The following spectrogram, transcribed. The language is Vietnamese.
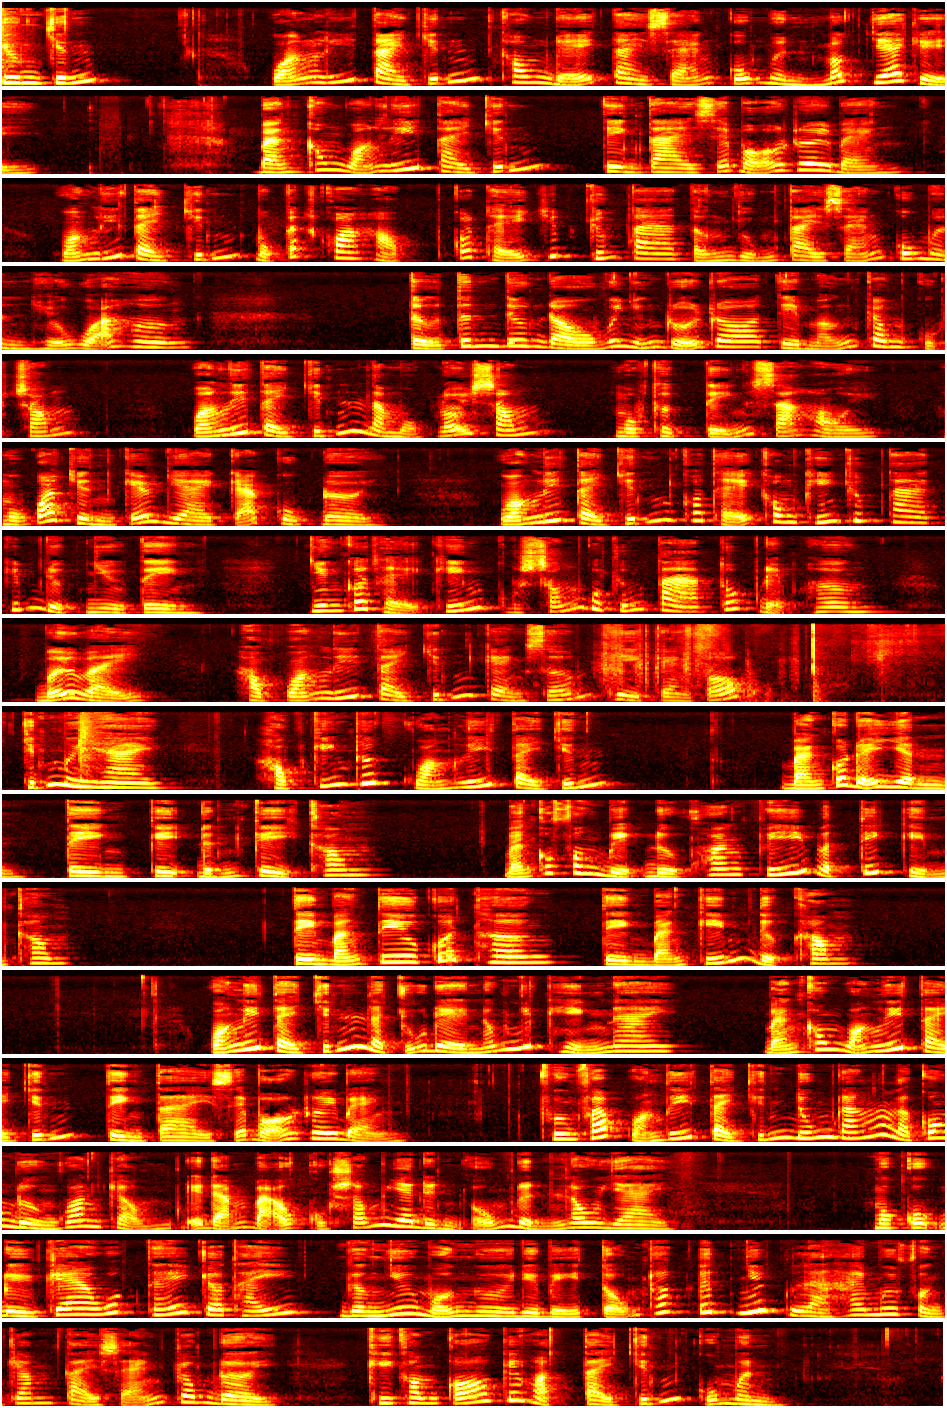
Chương 9 Quản lý tài chính không để tài sản của mình mất giá trị Bạn không quản lý tài chính, tiền tài sẽ bỏ rơi bạn. Quản lý tài chính một cách khoa học có thể giúp chúng ta tận dụng tài sản của mình hiệu quả hơn. Tự tin đương đầu với những rủi ro tiềm ẩn trong cuộc sống. Quản lý tài chính là một lối sống, một thực tiễn xã hội, một quá trình kéo dài cả cuộc đời. Quản lý tài chính có thể không khiến chúng ta kiếm được nhiều tiền, nhưng có thể khiến cuộc sống của chúng ta tốt đẹp hơn. Bởi vậy, học quản lý tài chính càng sớm thì càng tốt. 92. Học kiến thức quản lý tài chính Bạn có để dành tiền kỳ định kỳ không? Bạn có phân biệt được hoang phí và tiết kiệm không? Tiền bạn tiêu có ít hơn tiền bạn kiếm được không? Quản lý tài chính là chủ đề nóng nhất hiện nay. Bạn không quản lý tài chính, tiền tài sẽ bỏ rơi bạn. Phương pháp quản lý tài chính đúng đắn là con đường quan trọng để đảm bảo cuộc sống gia đình ổn định lâu dài. Một cuộc điều tra quốc tế cho thấy gần như mọi người đều bị tổn thất ít nhất là 20% tài sản trong đời khi không có kế hoạch tài chính của mình.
